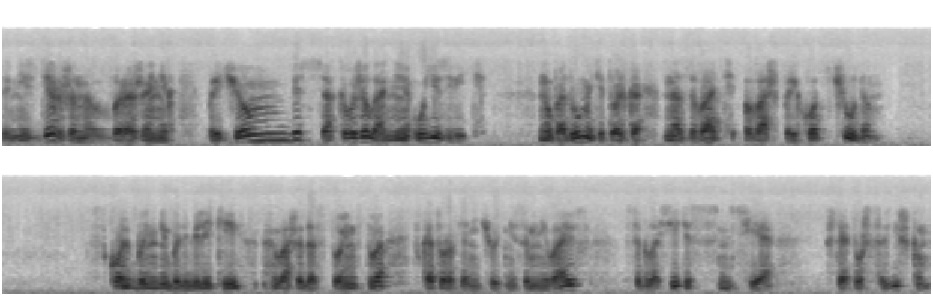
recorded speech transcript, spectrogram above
не сдержана в выражениях, причем без всякого желания уязвить. Ну подумайте только, назвать ваш приход чудом. Сколь бы ни были велики ваши достоинства, в которых я ничуть не сомневаюсь, согласитесь с мсье, что это уж слишком.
